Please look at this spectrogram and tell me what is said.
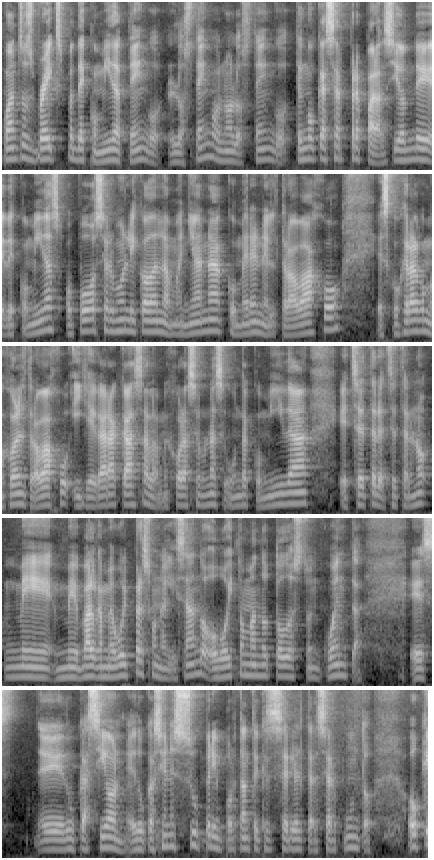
cuántos breaks de comida tengo, los tengo o no los tengo, tengo que hacer preparación de, comidas o puedo hacerme un licuado en la mañana, comer en el trabajo, escoger algo mejor en el trabajo y llegar a casa a lo mejor hacer una segunda comida, etcétera, etcétera, no, me, me valga, me voy personalizando o voy tomando todo esto en cuenta. Es, educación. Educación es súper importante, que ese sería el tercer punto. Ok,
